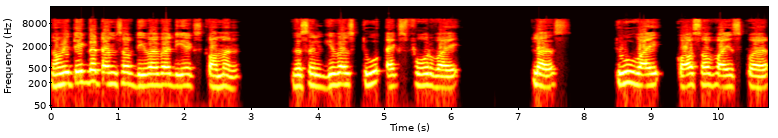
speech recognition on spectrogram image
Now we take the terms of dy by dx common. This will give us 2x4y plus 2y cos of y square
